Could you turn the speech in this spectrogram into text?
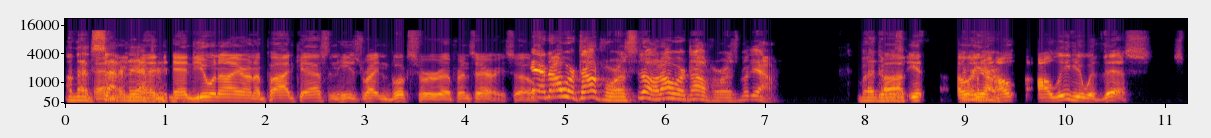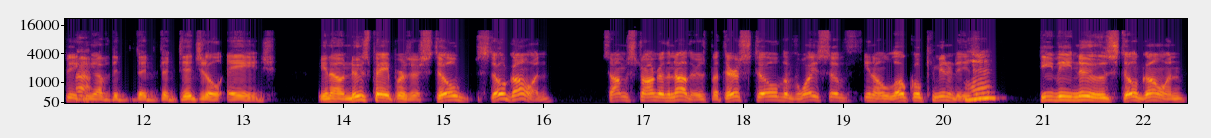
on that And, Saturday afternoon. and and you and I are on a podcast, and he's writing books for uh, Prince Harry. So Yeah, it all worked out for us. No, it all worked out for us. But yeah, but it Uh, was, it, oh, you know, I'll I'll leave you with this. Speaking of the, the the digital age, you know, newspapers are still still going. Some stronger than others, but they're still the voice of you know local communities. Mhm. TV news still going.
